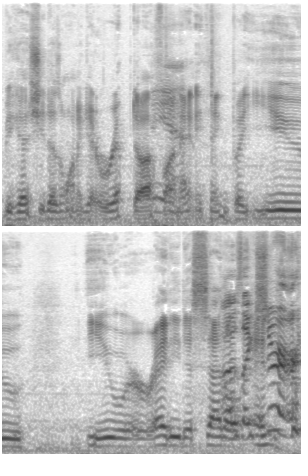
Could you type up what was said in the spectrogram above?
because she doesn't want to get ripped off on anything. But you you were ready to settle. I was like, and- sure,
